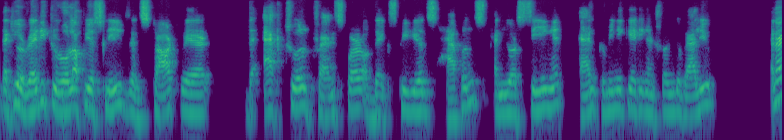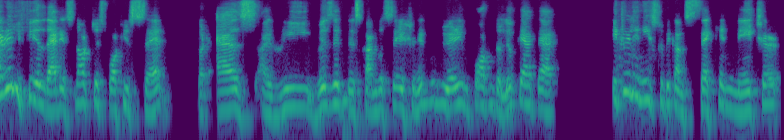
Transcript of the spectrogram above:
that you're ready to roll up your sleeves and start where the actual transfer of the experience happens and you're seeing it and communicating and showing the value. And I really feel that it's not just what you said, but as I revisit this conversation, it would be very important to look at that. It really needs to become second nature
